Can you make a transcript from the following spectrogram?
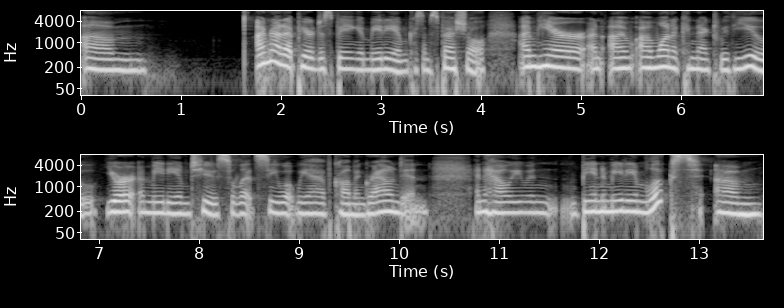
Um, I'm not up here just being a medium because I'm special. I'm here and I, I want to connect with you. You're a medium too. So let's see what we have common ground in and how even being a medium looks um,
